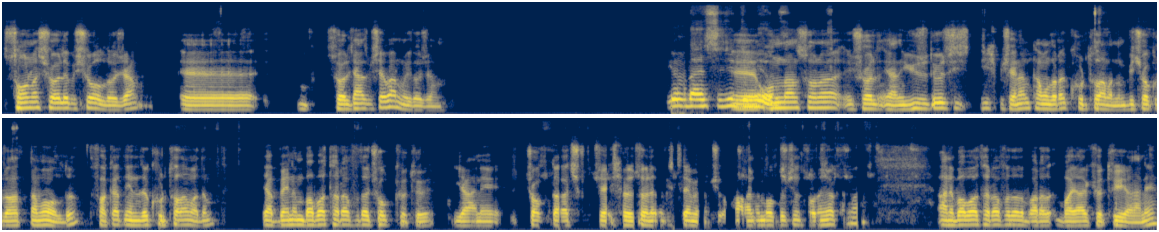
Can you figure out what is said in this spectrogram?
Sonra şöyle bir şey oldu hocam. Ee, söyleyeceğiniz bir şey var mıydı hocam? Yok ben sizi Ee, dinliyorum. ondan sonra şöyle yani yüzde yüz hiç, hiçbir şeyden tam olarak kurtulamadım. Birçok rahatlama oldu. Fakat yine de kurtulamadım. Ya benim baba tarafı da çok kötü. Yani çok da açık şey, şöyle söylemek istemiyorum. Şu hanım olduğu için sorun yok ama hani baba tarafı da bara- bayağı kötü yani.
